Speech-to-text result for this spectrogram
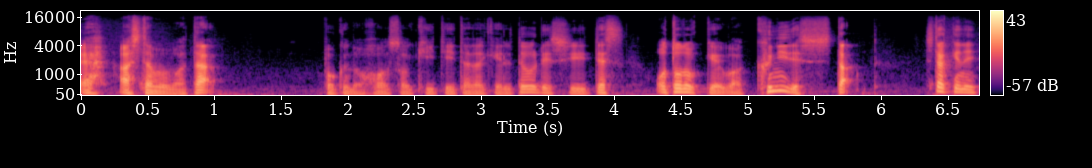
え明日もまた僕の放送を聞いていただけると嬉しいですお届けは国でしたしたっけね？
